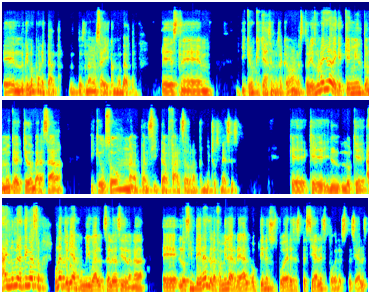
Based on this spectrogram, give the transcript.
eh, que no pone tanto. Entonces, nada más ahí como dato. Este, y creo que ya se nos acabaron las historias. Bueno, hay una de que Kay Milton nunca quedó embarazada y que usó una pancita falsa durante muchos meses. Que, que lo que. Ay, no, mira, tengo esto. Una teoría, igual salió así de la nada. Eh, los integrantes de la familia real obtienen sus poderes especiales, poderes especiales,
